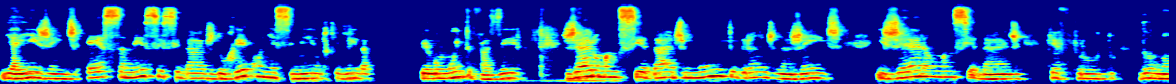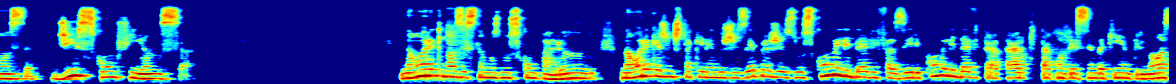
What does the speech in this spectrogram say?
E aí, gente, essa necessidade do reconhecimento que vem da, pelo muito fazer gera uma ansiedade muito grande na gente e gera uma ansiedade que é fruto da nossa desconfiança. Na hora que nós estamos nos comparando, na hora que a gente está querendo dizer para Jesus como ele deve fazer e como ele deve tratar o que está acontecendo aqui entre nós,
